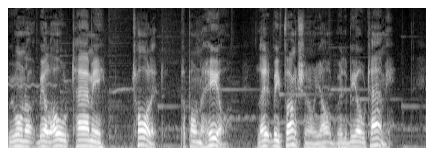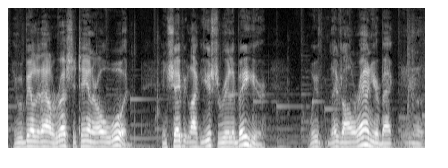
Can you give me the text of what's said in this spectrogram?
we want to build an old timey toilet up on the hill. Let it be functional, y'all, but it be old timey. And we build it out of rusty tin or old wood, and shape it like it used to really be here. We've they was all around here back, you know,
